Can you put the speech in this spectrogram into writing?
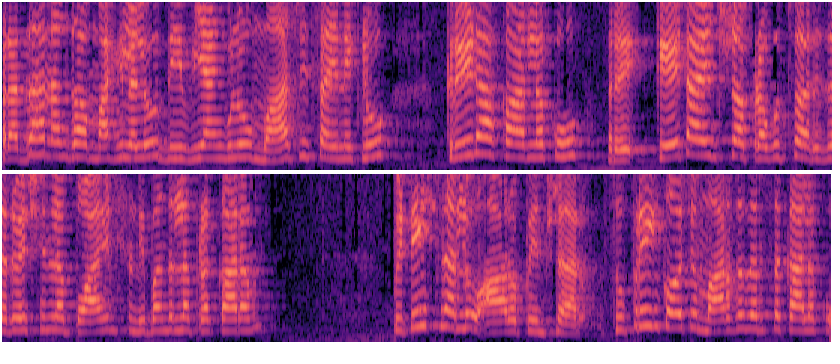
ప్రధానంగా మహిళలు దివ్యాంగులు మాజీ సైనికులు క్రీడాకారులకు కేటాయించిన ప్రభుత్వ రిజర్వేషన్ల పాయింట్ల నిబంధనల ప్రకారం పిటిషనర్లు ఆరోపించారు. సుప్రీంకోర్టు మార్గదర్శకాలకు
